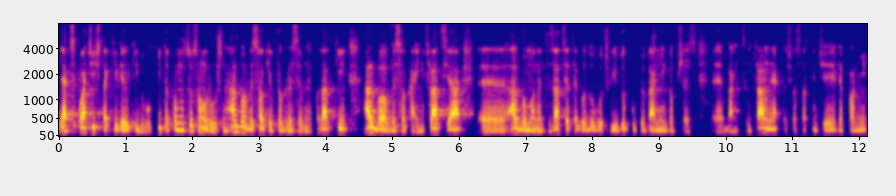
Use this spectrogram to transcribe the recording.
jak spłacić taki wielki dług? I to pomysły są różne, albo wysokie progresywne podatki, albo wysoka inflacja, e, albo monetyzacja tego długu, czyli wykupywanie go przez e, bank centralny, jak to się ostatnio dzieje w Japonii.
